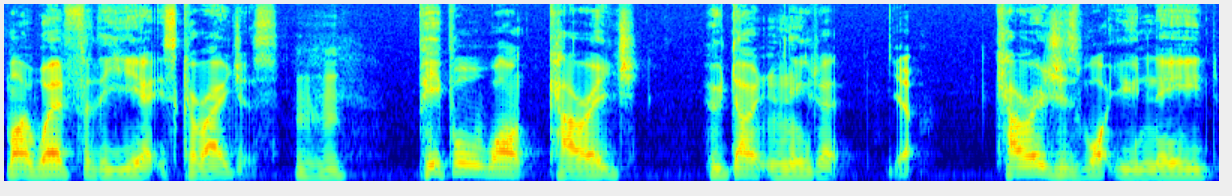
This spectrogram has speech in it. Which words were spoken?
my word for the year is courageous. Mm-hmm. People want courage who don't need it. Yep. Courage is what you need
